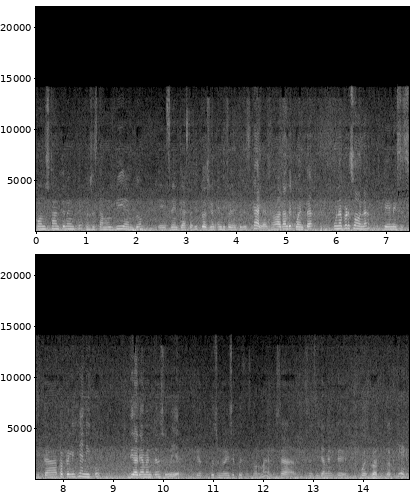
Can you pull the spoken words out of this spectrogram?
constantemente nos estamos viendo eh, frente a esta situación en diferentes escalas. ¿no? Hagan de cuenta una persona que necesita papel higiénico diariamente en su vida, ¿cierto? Pues uno dice, pues es normal, o sea, sencillamente pues lo, lo adquieres.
